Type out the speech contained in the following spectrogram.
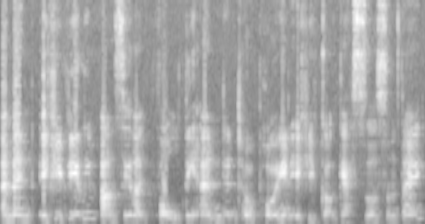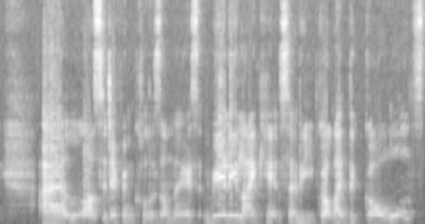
and then if you're feeling fancy, like fold the end into a point if you've got guests or something. Uh, lots of different colours on this. Really like it. So you've got like the golds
